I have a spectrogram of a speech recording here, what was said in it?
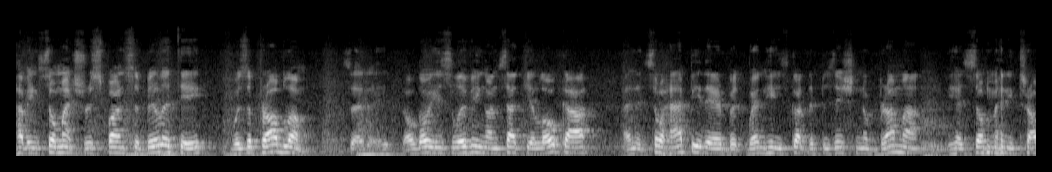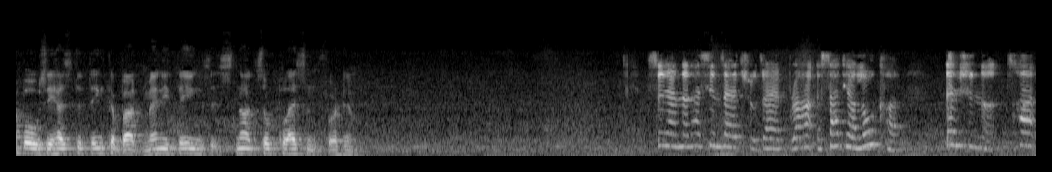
having so much responsibility was a problem. So although he's living on Satyaloka, and it's so happy there, but when he's got the position of Brahma, he has so many troubles, he has to think about many things, it's not so pleasant for him. 虽然呢，他现在处在 Bra Satya Loka，但是呢，他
